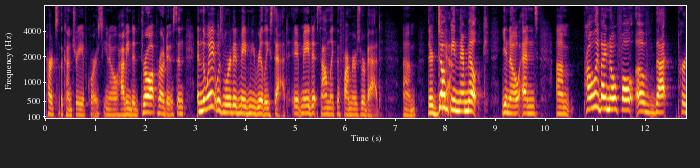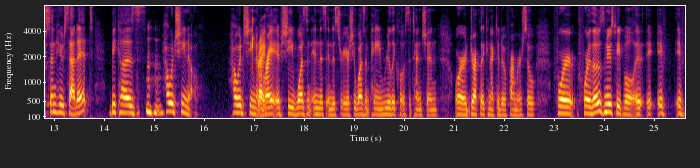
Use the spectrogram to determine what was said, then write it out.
parts of the country, of course, you know, having to throw out produce. And and the way it was worded made me really sad. It made it sound like the farmers were bad. Um, they're dumping their milk, you know, and um, probably by no fault of that person who said it, because how would she know? How would she know, right. Right. If she wasn't in this industry or she wasn't paying really close attention or directly connected to a farmer. So for for those news people, if if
